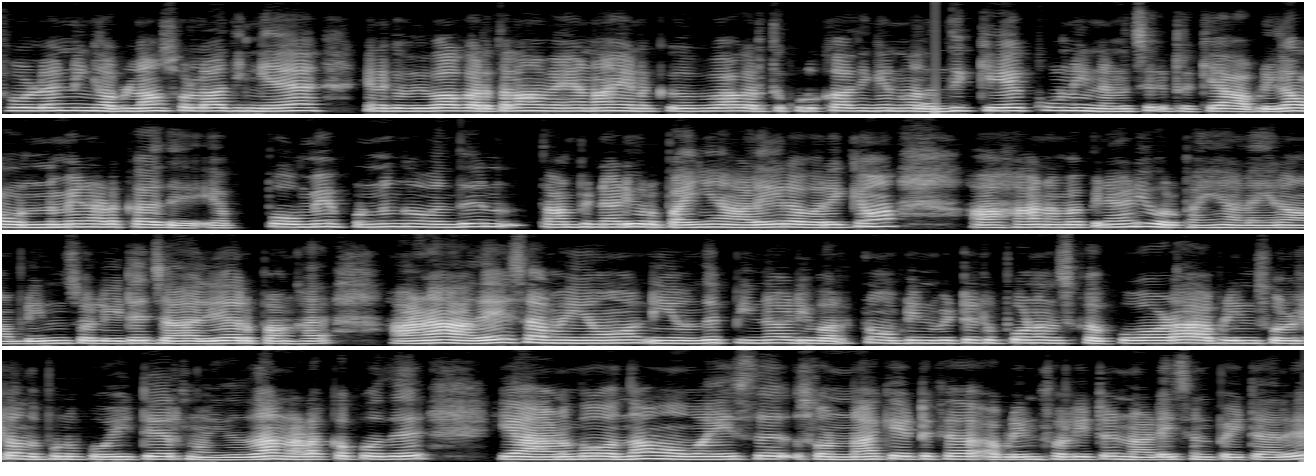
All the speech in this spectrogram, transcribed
சோழன் நீங்க அப்படிலாம் சொல்லாதீங்க. எனக்கு விவாகரத்தெல்லாம் வேணாம். எனக்கு விவாகரத்து கொடுக்காதீங்கன்னு வந்து கேட்கும் நீ நினச்சிக்கிட்டு இருக்கியா? அப்படிலாம் ஒண்ணுமே நடக்காது. எப்பவுமே பொண்ணுங்க வந்து தான் பின்னாடி ஒரு பையன் அலையிற வரைக்கும், ஆஹா! நம்ம பின்னாடி ஒரு பையன் அலையிறான் அப்படின்னு சொல்லிட்டு ஜாலியா இருப்பாங்க. ஆனா அதே சமயம் நீ வந்து பின்னாடி வரட்டும் அப்படின்னு விட்டுட்டு போனோம்னு வச்சுக்க, போடா அப்படின்னு சொல்லிட்டு அந்த பொண்ணு போயிட்டே இருக்கணும் இதுதான் நடக்க போகுது என் அனுபவம் தான் உன் வயசு. சொன்னா கேட்டுக்க அப்படின்னு சொல்லிட்டு நடேசன் போயிட்டாரு.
